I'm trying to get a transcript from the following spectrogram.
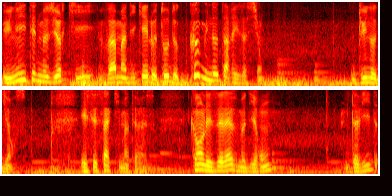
unité de mesure qui va m'indiquer le taux de communautarisation d'une audience. Et c'est ça qui m'intéresse. Quand les élèves me diront, David,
